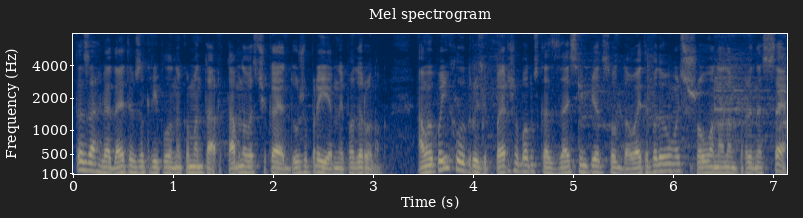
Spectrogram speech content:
та заглядайте в закріплений коментар. Там на вас чекає дуже приємний подарунок. А ми поїхали, друзі. Перша бонуска за 7500. Давайте подивимось, що вона нам принесе.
